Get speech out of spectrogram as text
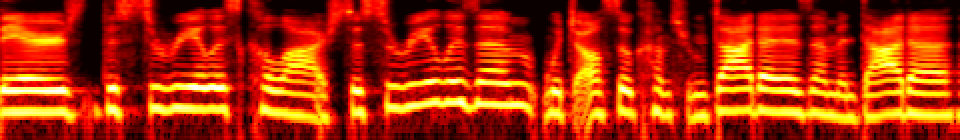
There's the surrealist collage. So surrealism, which also comes from Dadaism and Dada,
